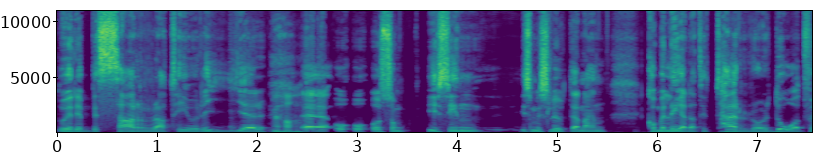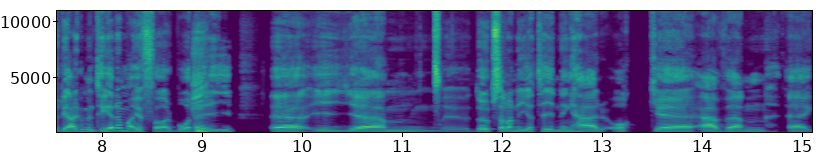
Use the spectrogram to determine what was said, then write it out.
då är det bizarra teorier Jaha. eh, och, och, och som i sin som i slutändan kommer leda till terrordåd. För det argumenterar man ju för, både i, eh, i då Uppsala Nya Tidning här och eh, även eh,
